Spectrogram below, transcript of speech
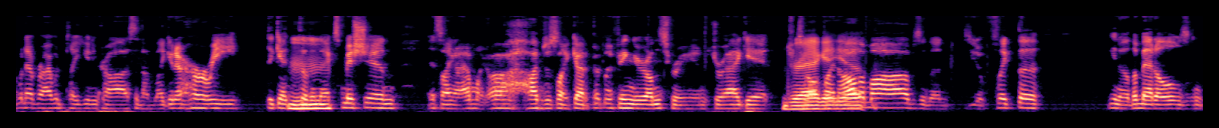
whenever I would play Union Cross and I'm like in a hurry to get to the Mhm. next mission, it's like I'm like, oh, I'm just like gotta put my finger on the screen, drag it, drag so I'll it. find all Yeah. the mobs, and then you know flick the, you know, the medals, and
